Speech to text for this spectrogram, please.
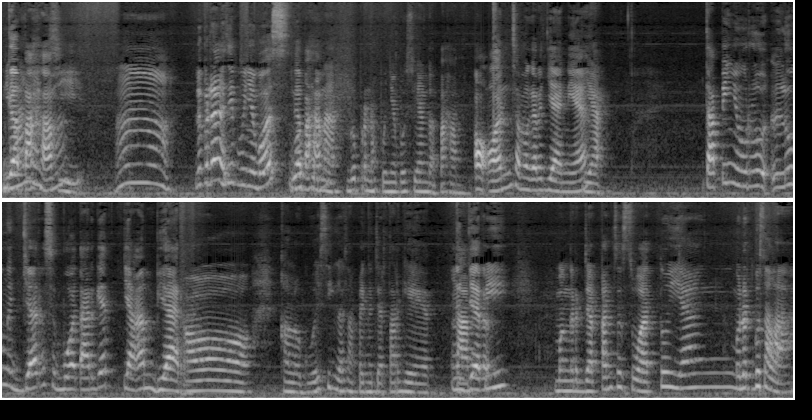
Nggak Gimana paham? sih? hmm Lu pernah gak sih punya bos? gue Gak paham? pernah gue pernah punya bos yang nggak paham On sama kerjaannya. ya Tapi nyuruh lu ngejar sebuah target yang ambiar. oh kalau gue sih nggak sampai ngejar target Ngejar- tapi mengerjakan sesuatu yang menurut gue salah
